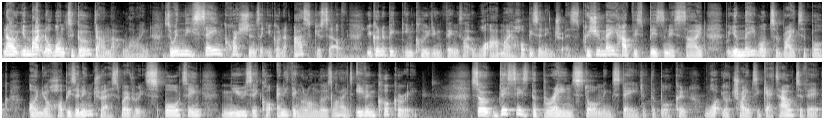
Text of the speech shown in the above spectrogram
Now, you might not want to go down that line. So, in these same questions that you're going to ask yourself, you're going to be including things like what are my hobbies and interests? Because you may have this business side, but you may want to write a book on your hobbies and interests, whether it's sporting, music, or anything along those lines, even cookery. So, this is the brainstorming stage of the book and what you're trying to get out of it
